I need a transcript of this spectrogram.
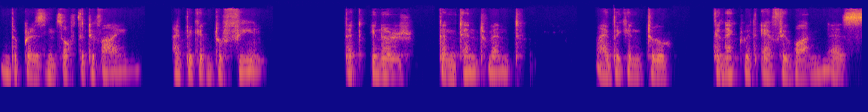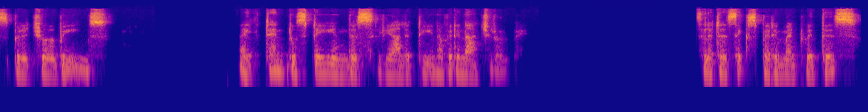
the presence of the divine. I begin to feel that inner contentment. I begin to connect with everyone as spiritual beings. I tend to stay in this reality in a very natural way. So let us experiment with this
